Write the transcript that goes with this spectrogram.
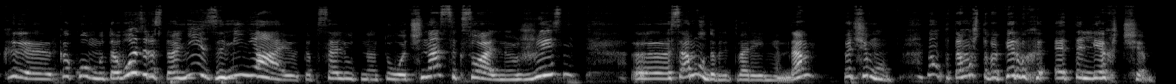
к какому-то возрасту они заменяют абсолютно точно сексуальную жизнь э, самоудовлетворением, да. Почему? Ну, потому что, во-первых, это легче,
